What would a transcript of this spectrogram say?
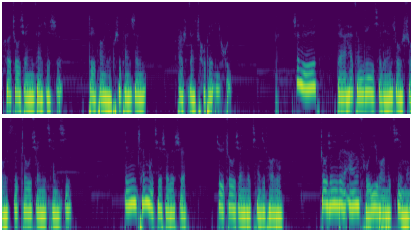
和周旋逸在一起时，对方也不是单身，而是在筹备离婚，甚至于两人还曾经一起联手手撕周旋一前妻。令人瞠目结舌的是，据周旋一的前妻透露，周旋一为了安抚欲望的寂寞，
